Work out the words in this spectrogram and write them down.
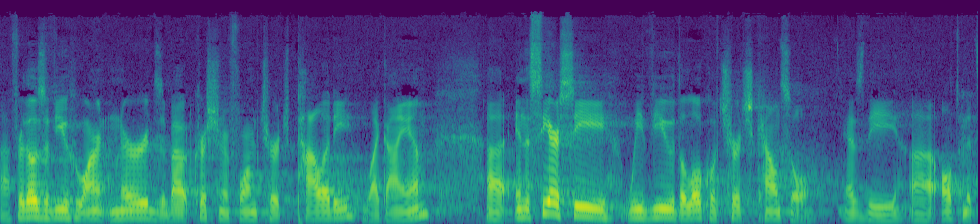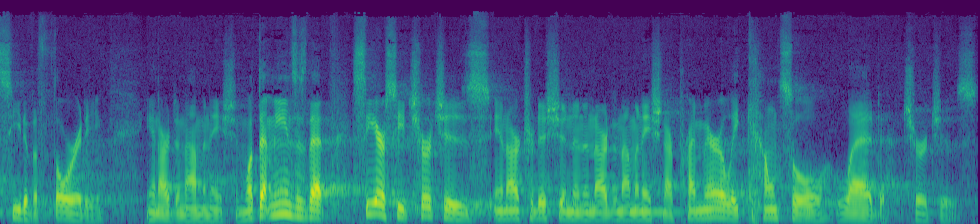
Uh, for those of you who aren't nerds about Christian Reformed Church polity, like I am, uh, in the CRC, we view the local church council as the uh, ultimate seat of authority in our denomination. What that means is that CRC churches in our tradition and in our denomination are primarily council led churches.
